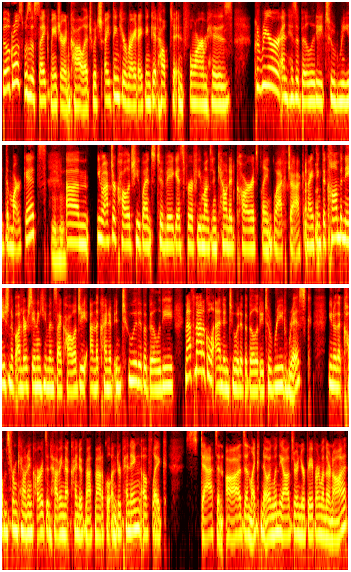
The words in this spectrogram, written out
Bill Gross was a psych major in college, which I think you're right. I think it helped to inform his career and his ability to read the markets. Mm-hmm. Um, you know, after college, he went to Vegas for a few months and counted cards, playing blackjack. And I think the combination of understanding human psychology and the kind of intuitive ability, mathematical and intuitive ability to read risk, you know, that comes from counting cards and having that kind of mathematical underpinning of like stats and odds and like knowing when the odds are in your favor and when they're not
